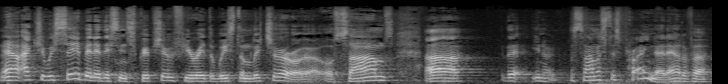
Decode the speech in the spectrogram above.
Now, actually, we see a bit of this in Scripture if you read the wisdom literature or, or Psalms. Uh, that, you know, the psalmist is praying that out of a,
